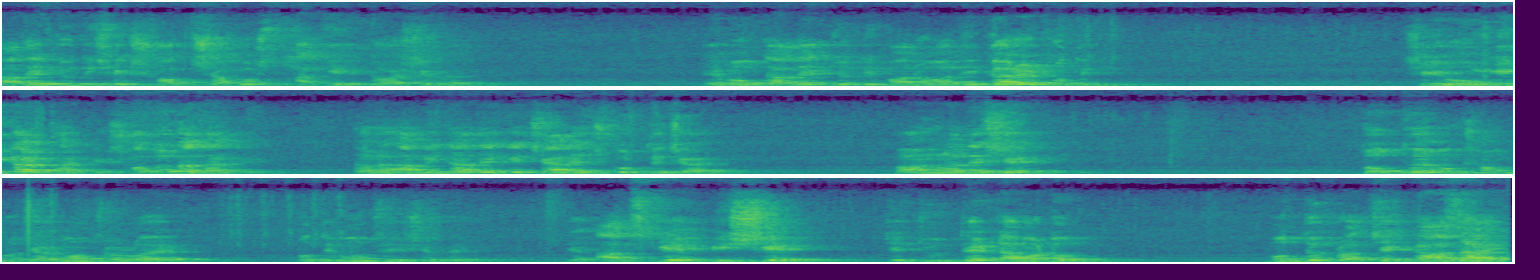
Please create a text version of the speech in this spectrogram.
তাদের যদি সেই সৎ সাহস থাকে জয়সে এবং তাদের যদি মানবাধিকারের প্রতি সেই অঙ্গীকার থাকে, সততা থাকে, তাহলে আমি তাদেরকে চ্যালেঞ্জ করতে চাই বাংলাদেশের তথ্য এবং সম্প্রচার মন্ত্রণালয়ের প্রতিমন্ত্রী হিসেবে যে আজকে বিশ্বে যে যুদ্ধের ডামাডোল, মধ্যপ্রাচ্যে গাজায়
